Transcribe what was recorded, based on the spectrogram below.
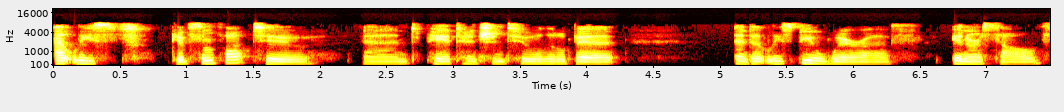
at least give some thought to and pay attention to a little bit and at least be aware of in ourselves.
